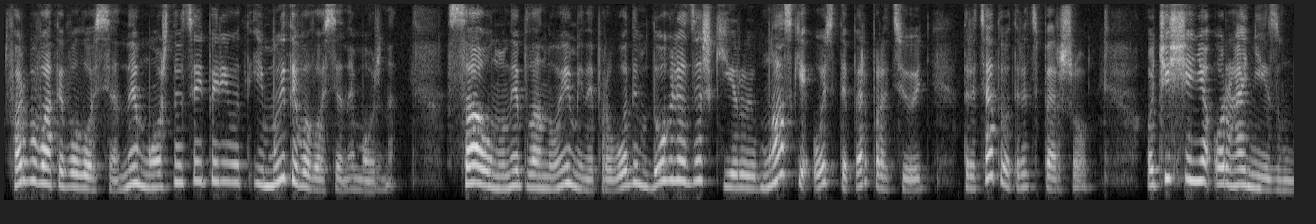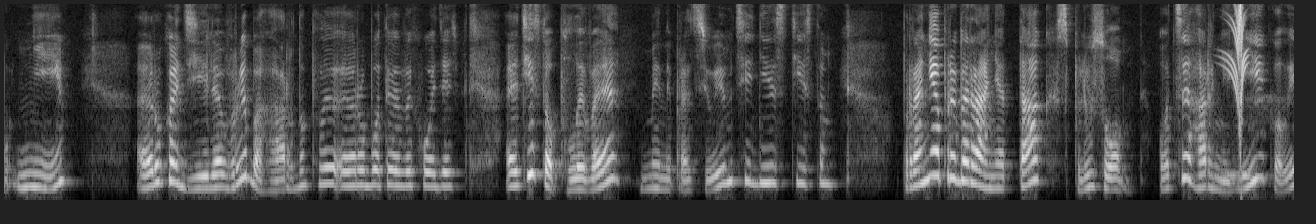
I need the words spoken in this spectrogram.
Фарбувати волосся не можна в цей період, і мити волосся не можна. Сауну не плануємо і не проводимо. Догляд за шкірою. Маски ось тепер працюють 30-31. Очищення організму ні. Е, Рукоділля, в рибах гарно е, роботи виходять. Е, Тісто пливе, ми не працюємо ці дні з тістом. Прання прибирання так з плюсом. Оце гарні дні, коли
